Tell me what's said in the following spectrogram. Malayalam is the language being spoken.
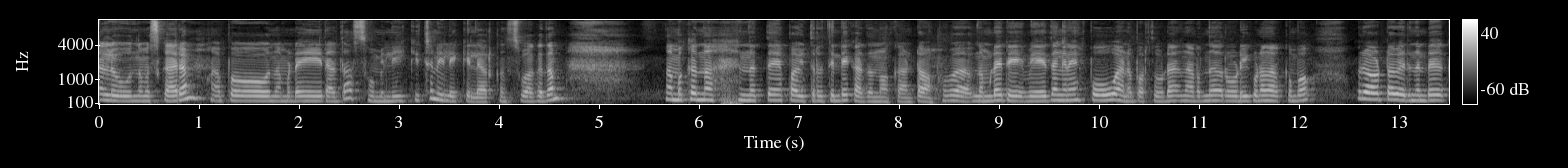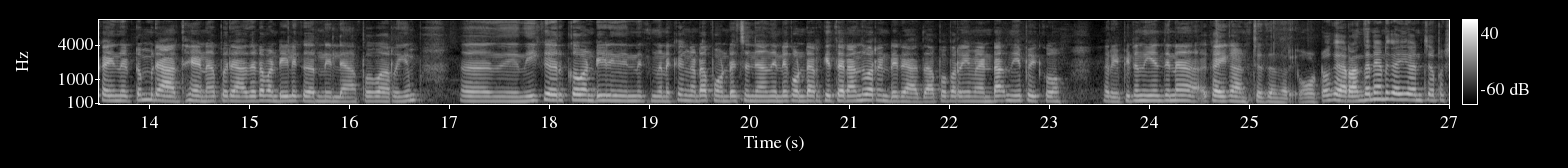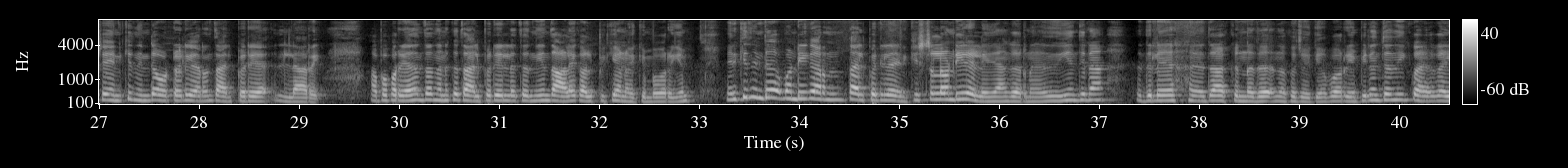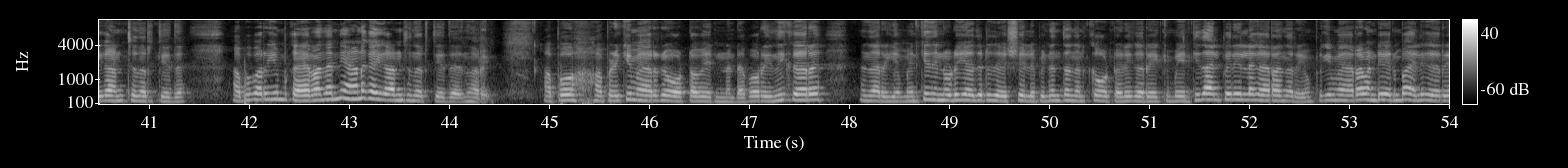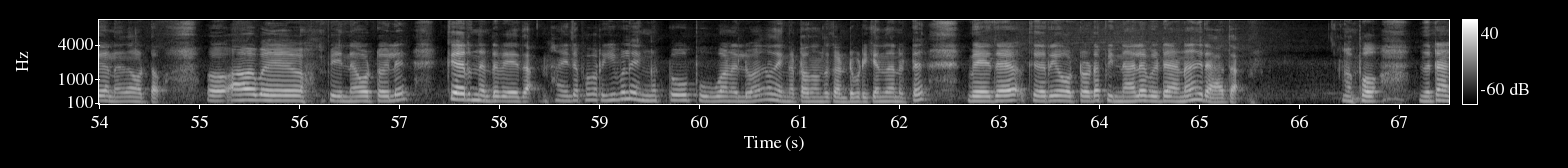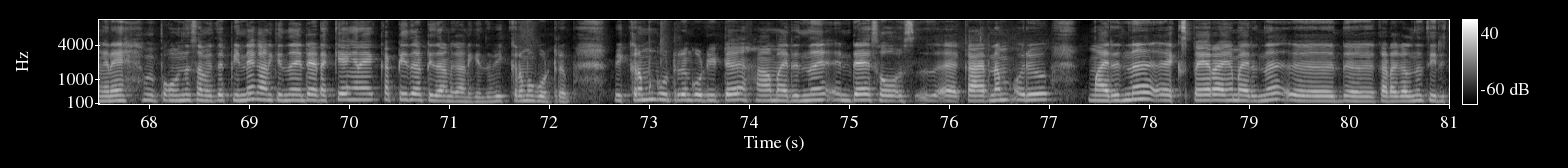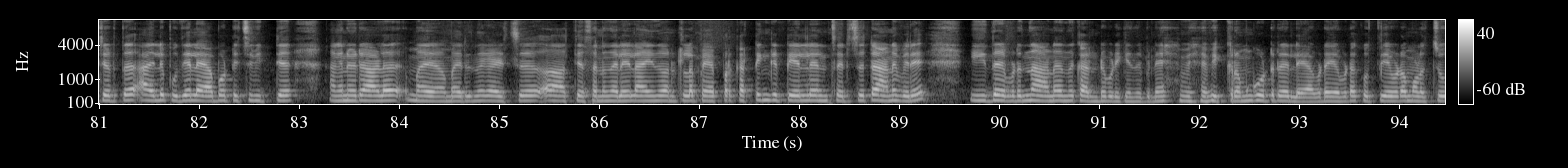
ഹലോ നമസ്കാരം. അപ്പോൾ നമ്മുടെ രഥ സുമിലി കിച്ചണിലേക്ക് എല്ലാവർക്കും സ്വാഗതം. നമുക്കിന്ന് ഇന്നത്തെ പവിത്രത്തിന്റെ കഥ നോക്കാം കേട്ടോ അപ്പോൾ നമ്മുടെ വേദം ഇങ്ങനെ പോവുകയാണ് പുറത്തുകൂടെ നടന്ന് റോഡിൽ കൂടെ നടക്കുമ്പോൾ ഒരു ഓട്ടോ വരുന്നുണ്ട് കൈ നീട്ടും രാധയാണ്. അപ്പോൾ രാധയുടെ വണ്ടിയിൽ കയറുന്നില്ല. അപ്പോൾ പറയും നീ- കയറിക്കോ വണ്ടിയിൽ. നിനക്ക് എങ്ങോട്ടാ പോകേണ്ടത് വെച്ചാൽ ഞാൻ നിന്നെ കൊണ്ടിറക്കി തരാമെന്ന് പറയുന്നുണ്ട് രാധ. അപ്പോൾ പറയും വേണ്ട നീ പോയിക്കോ. പറയും പിന്നെ നീ എന്തിനാ കൈ കാണിച്ചതെന്ന് പറയും. ഓട്ടോ കയറാൻ തന്നെയാണ് കൈ കാണിച്ചത്. പക്ഷേ എനിക്ക് നിന്റെ ഓട്ടോയിൽ കയറാൻ താല്പര്യം ഇല്ല അറിയും അപ്പോൾ പറയാം എന്താ നിനക്ക് താല്പര്യമില്ലാത്ത നീ എന്താ ആളെ കളിപ്പിക്കുകയാണ് വയ്ക്കുമ്പോൾ പറയും എനിക്ക് നിന്റെ വണ്ടി കയറാൻ താല്പര്യമില്ല എനിക്കിഷ്ടമുള്ള വണ്ടിയിലല്ലേ ഞാൻ കയറുന്നത് നീ എന്തിനാ ഇതിൽ ഇതാക്കുന്നത്? എന്നൊക്കെ ചോദിക്കും. അപ്പോൾ പറയും പിന്നെ എന്താ നീ കൈ കാണിച്ച് നിർത്തിയത്? അപ്പോൾ പറയും കയറാൻ തന്നെയാണ് കൈ കാണിച്ച് നിർത്തിയത് എന്ന് പറയും. അപ്പോൾ അപ്പോഴേക്കും വേറൊരു ഓട്ടോ വരുന്നുണ്ട്. അപ്പോൾ പറയും നീ കയറ് എന്നറിയും. എനിക്ക് നിന്നോട് യാതൊരു ദേഷ്യമില്ല പിന്നെ എന്താ നിനക്ക് ഓട്ടോയിൽ കയറി വയ്ക്കുമ്പോൾ എനിക്ക് താല്പര്യമില്ല കയറാമെന്നറിയും അപ്പോഴേക്കും വേറെ വണ്ടി വരുമ്പോൾ അതിൽ കയറിയാണ് ഓട്ടോ. ആ പിന്നെ ഓട്ടോയിൽ കയറുന്നുണ്ട് വേദ. അതിന്റെ അപ്പോൾ ഇവൾ എങ്ങോട്ടോ പോവുകയാണല്ലോ അത് ഒന്ന് കണ്ടുപിടിക്കാൻ പറഞ്ഞിട്ട് വേദ കയറിയ ഓട്ടോയുടെ പിന്നാലെ വിടുകയാണ് രാധ. അപ്പോൾ എന്നിട്ട് അങ്ങനെ പോകുന്ന സമയത്ത് പിന്നെ കാണിക്കുന്നത് അതിന്റെ ഇടയ്ക്ക് അങ്ങനെ കട്ട് ചെയ്ത് കട്ട് ചെയ്താണ് കാണിക്കുന്നത്. വിക്രമും കൂട്ടരും. വിക്രമും കൂട്ടരും കൂടിയിട്ട് ആ മരുന്നിന്റെ സോഴ്സ് കാരണം ഒരു മരുന്ന് എക്സ്പയർ ആയ മരുന്ന് കടകളിൽ നിന്ന് തിരിച്ചെടുത്ത് അതിൽ പുതിയ ലാബ് ഒട്ടിച്ച് വിറ്റ് അങ്ങനെ ഒരാൾ മരുന്ന് കഴിച്ച് അത്യാസന്ന നിലയിലായി എന്ന് പറഞ്ഞിട്ടുള്ള പേപ്പർ കട്ടിങ് കിട്ടിയതിനനുസരിച്ചിട്ടാണ് ഇവർ ഇത് എവിടെ നിന്നാണ് എന്ന് കണ്ടുപിടിക്കുന്നത്. പിന്നെ വിക്രമും കൂട്ടരല്ലേ? അവിടെ എവിടെ കുത്തി എവിടെ മുളച്ചു?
